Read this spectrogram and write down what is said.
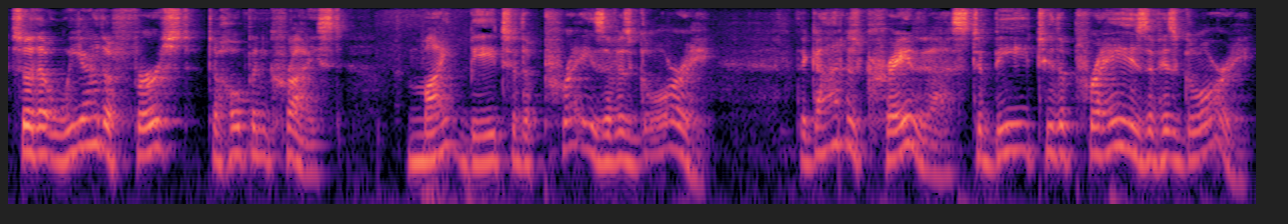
so that we are the first to hope in Christ might be to the praise of His glory. That God has created us to be to the praise of His glory.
